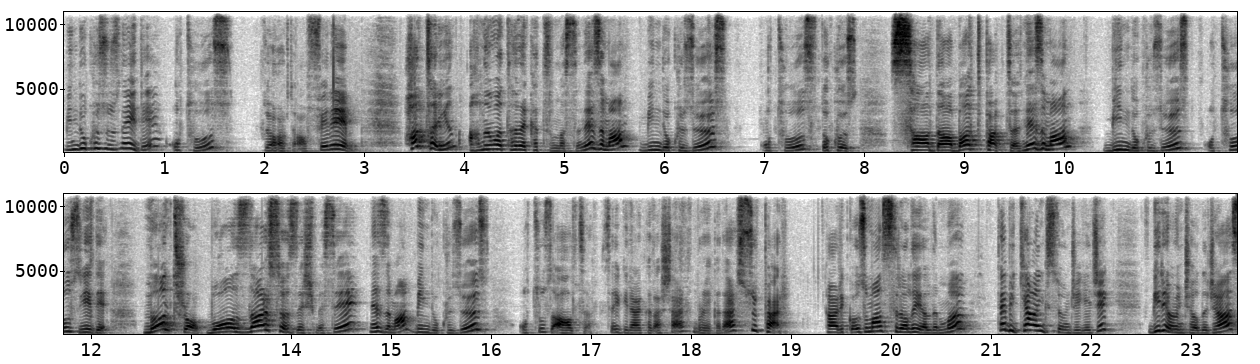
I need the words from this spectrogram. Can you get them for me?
1900 neydi? 34. Aferin. Hatay'ın ana vatana katılması ne zaman? 1939. Sadabat Paktı ne zaman? 1937. Montreux Boğazlar Sözleşmesi ne zaman? 1936. Sevgili arkadaşlar buraya kadar süper. Harika. O zaman sıralayalım mı? Tabii ki hangisi önce gelecek? Biri önce alacağız.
